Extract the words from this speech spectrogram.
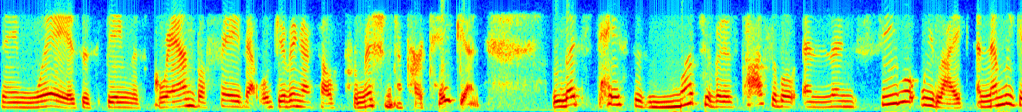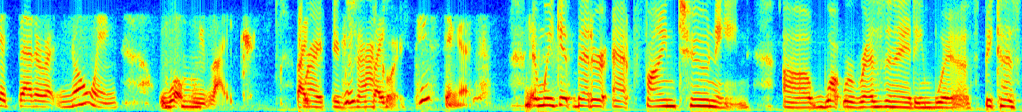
same way as this being this grand buffet that we're giving ourselves permission to partake in, let's taste as much of it as possible and then see what we like, and then we get better at knowing what mm-hmm. we like. right, exactly. By tasting it. And we get better at fine tuning uh, what we're resonating with because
